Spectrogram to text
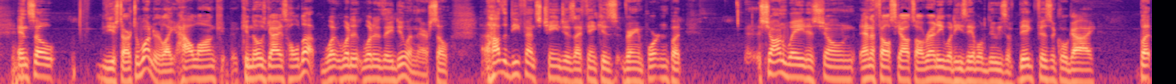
and so you start to wonder like how long can those guys hold up? What what what are they doing there? So how the defense changes, I think, is very important, but Shaun Wade has shown NFL scouts already what he's able to do. He's a big physical guy, but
